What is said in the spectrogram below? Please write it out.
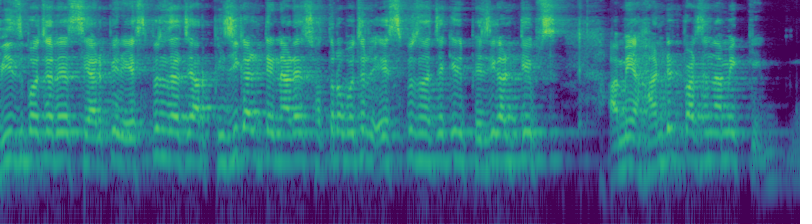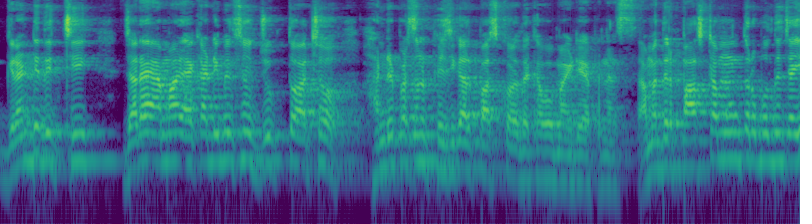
বিশ বছরের সিআরপির এক্সপিরিয়েন্স আছে আর ফিজিক্যাল ট্রেনারে সতেরো বছরের এক্সপিরিয়েন্স আছে কি ফিজিক্যাল টিপস আমি হান্ড্রেড পার্সেন্ট আমি গ্যারান্টি দিচ্ছি, যারা আমার একাডেমির সঙ্গে যুক্ত আছো হান্ড্রেড পার্সেন্ট ফিজিক্যাল পাস করে দেখাবো মাই ডিয়ার ফ্রেন্ডস আমাদের পাঁচটা মন্ত্র বলতে চাই,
